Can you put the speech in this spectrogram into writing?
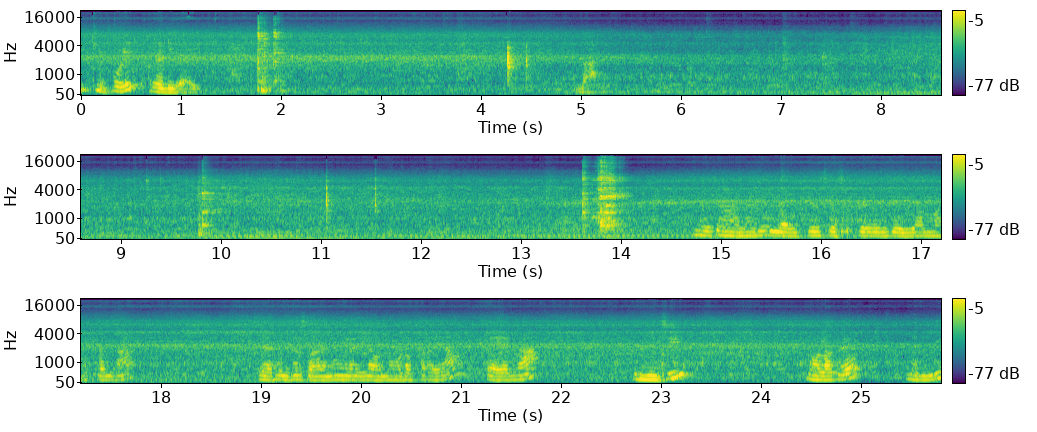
ഇച്ചിപ്പുളി റെഡിയായി ഇതാ എന്റെ ചാനൽ ലൈക്ക് സബ്സ്ക്രൈബ് ചെയ്യാൻ മറക്കണ്ട. വേറെന്താ സാധനങ്ങളെല്ലാം ഒന്നുകൂടെ പറയാം. തേങ്ങ ഇഞ്ചി മുളക് മല്ലി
